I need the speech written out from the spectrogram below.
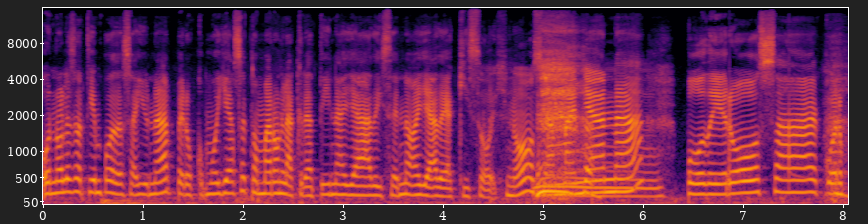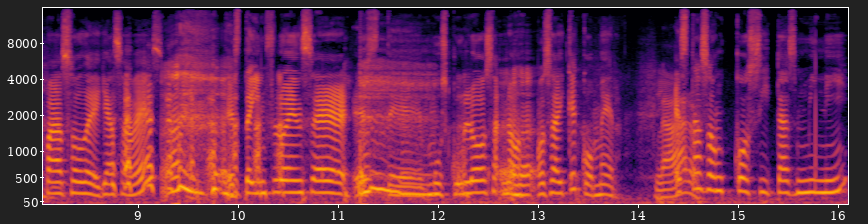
o no les da tiempo de desayunar, pero como ya se tomaron la creatina, ya dicen, no, ya de aquí soy, ¿no? O sea, mañana poderosa, cuerpazo de, ya sabes, este influencer, este musculosa, no, o sea, hay que comer. Estas son cositas mini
